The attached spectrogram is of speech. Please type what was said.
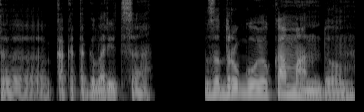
э, как это говорится, за другую команду.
